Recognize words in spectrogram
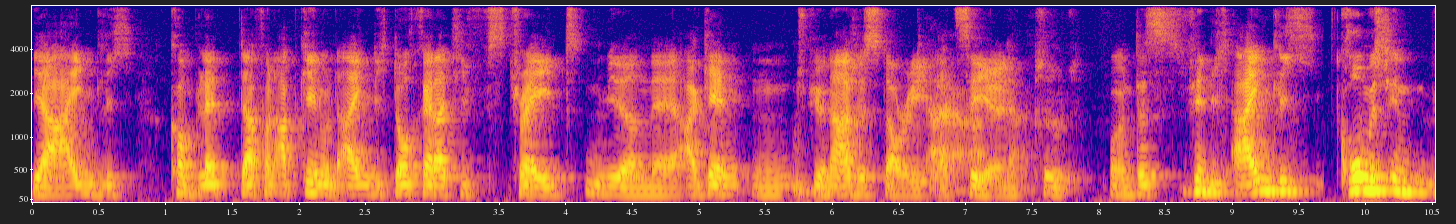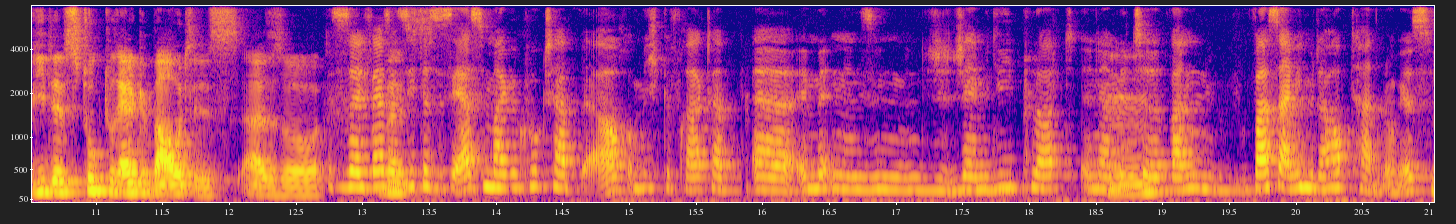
ja eigentlich komplett davon abgehen und eigentlich doch relativ straight mir eine Agenten-Spionage-Story Ja, erzählen. Ja, absolut. Und das finde ich eigentlich komisch, in, wie das strukturell gebaut ist. Also, ist, ich weiß, als ich das das erste Mal geguckt habe, auch mich gefragt habe, äh, mitten in diesem Jamie Lee-Plot in der Mhm. Mitte, wann, was eigentlich mit der Haupthandlung ist,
